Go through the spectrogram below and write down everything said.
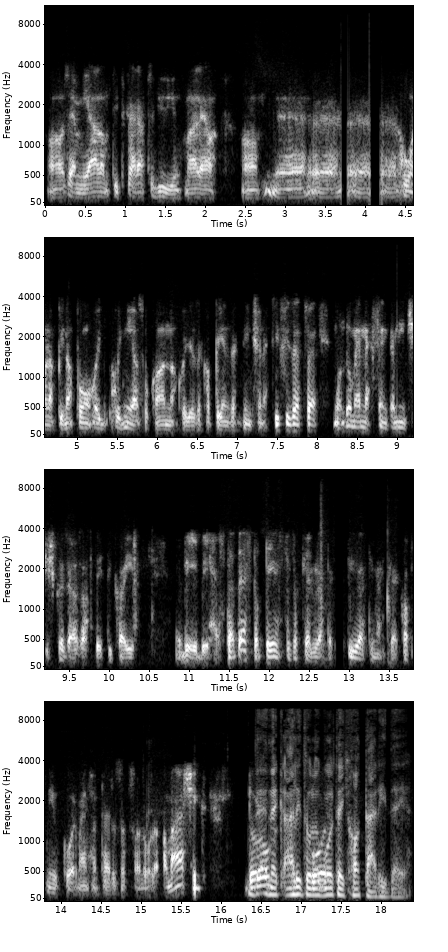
az emmi államtitkárát, hogy üljünk már le a, a holnapi napon, hogy, hogy mi az oka annak, hogy ezek a pénzek nincsenek kifizetve. Mondom, ennek szerintem nincs is köze az atlétikai VB-hez. Tehát ezt a pénzt ez a kerületek illeti meg kell kapniuk kormányhatározat van róla. A másik dolog... De ennek állítólag volt, volt egy határideje.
